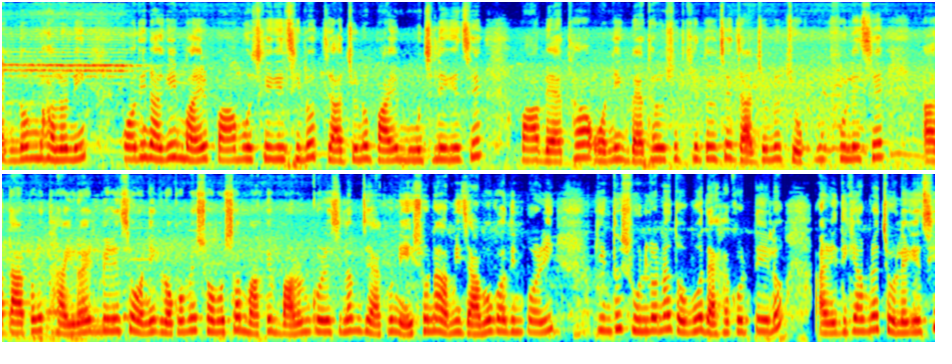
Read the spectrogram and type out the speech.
একদম ভালো নেই কদিন আগেই মায়ের পা মচকে গেছিল, যার জন্য পায়ে মোচ লেগেছে, পা ব্যথা, অনেক ব্যথার ওষুধ খেতে হচ্ছে যার জন্য চোখ মুখ ফুলেছে তারপরে থাইরয়েড বেড়েছে, অনেক রকমের সমস্যা মাকে বারণ করেছিলাম যে, এখন এসো না, আমি যাব কদিন পরেই। কিন্তু শুনলো না, তবুও দেখা করতে এলো। আর এদিকে আমরা চলে গেছি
